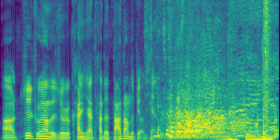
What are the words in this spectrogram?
啊，最重要的就是看一下他的搭档的表现。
